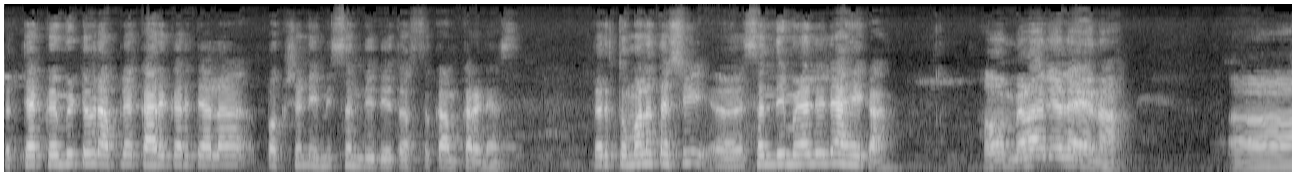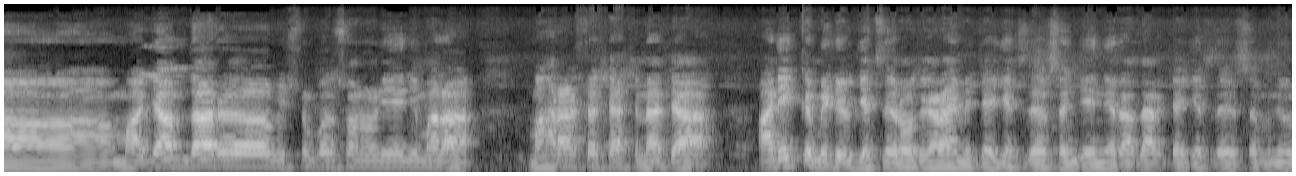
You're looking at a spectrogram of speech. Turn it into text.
तर त्या कमिटीवर आपल्या कार्यकर्त्याला पक्ष नेहमी संधी देत असतो काम करण्यास. तर तुम्हाला तशी संधी मिळालेली आहे का? हो मिळालेलं आहे ना. माझ्या माझे आमदार विष्णुपंत सोनवणे यांनी मला महाराष्ट्र शासनाच्या अनेक कमिटी घेतले. रोजगार हमीच्या घेतलं संजय निराधारच्या घेतलं समन्वय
